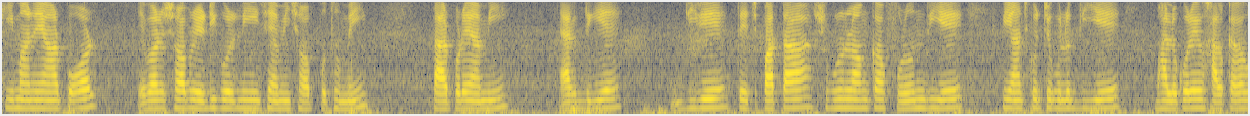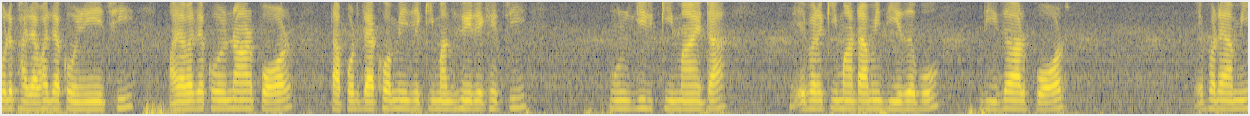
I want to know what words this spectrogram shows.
কিমা নেওয়ার পর এবারে সব রেডি করে নিয়েছি আমি সব প্রথমেই। তারপরে আমি একদিকে জিরে, তেজপাতা, শুকনো লঙ্কা, ফোড়ন দিয়ে, পেঁয়াজ কুচোগুলো দিয়ে ভালো করে হালকা করে ভাজা ভাজা করে নিয়েছি। ভাজা ভাজা করে নেওয়ার পর তারপর দেখো আমি যে কিমা ধুয়ে রেখেছি, মুরগির কিমা এটা। এবারে কিমাটা আমি দিয়ে দেবো। দিয়ে দেওয়ার পর এবারে আমি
